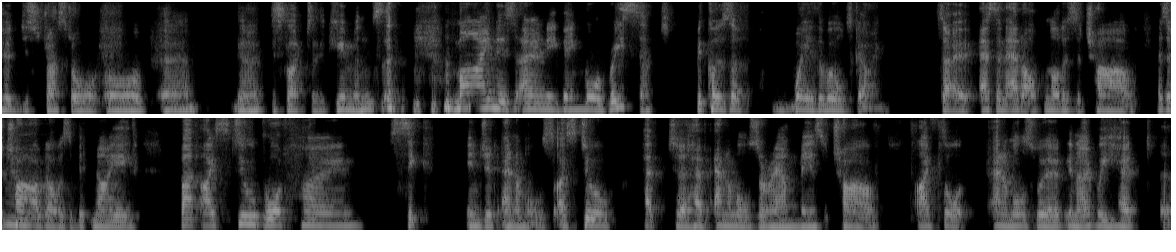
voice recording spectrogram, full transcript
her distrust or or um, you know dislike to the humans. mine is only been more recent because of where the world's going. So as an adult, not as a child. As a Mm. child, I was a bit naive, but I still brought home sick, injured animals. I still had to have animals around me as a child. I thought animals were, you know, we had uh,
